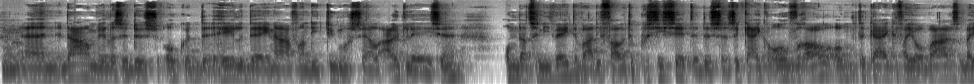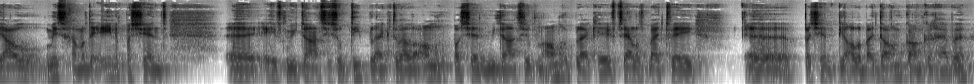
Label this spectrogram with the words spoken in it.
Mm. En daarom willen ze dus ook de hele DNA van die tumorcel uitlezen omdat ze niet weten waar die fouten precies zitten. Dus ze kijken overal om te kijken van, joh, waar is het bij jou misgaan? Want de ene patiënt uh, heeft mutaties op die plek, terwijl de andere patiënt mutaties op een andere plek heeft. Zelfs bij twee uh, patiënten die allebei darmkanker hebben,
